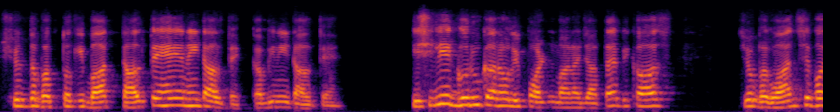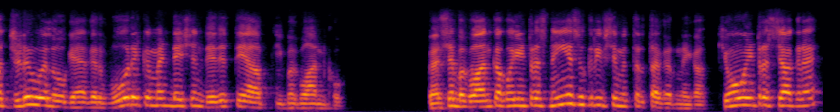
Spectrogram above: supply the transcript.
शुद्ध भक्तों की बात टालते हैं या नहीं टालते? कभी नहीं टालते हैं। इसलिए गुरु का रोल इंपॉर्टेंट माना जाता है बिकॉज़ जो भगवान से बहुत जुड़े हुए लोग हैं, अगर वो रिकमेंडेशन दे देते हैं आपकी, भगवान को वैसे भगवान का कोई इंटरेस्ट नहीं है सुग्रीव से मित्रता करने का। क्यों इंटरेस्ट जाग रहा है?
